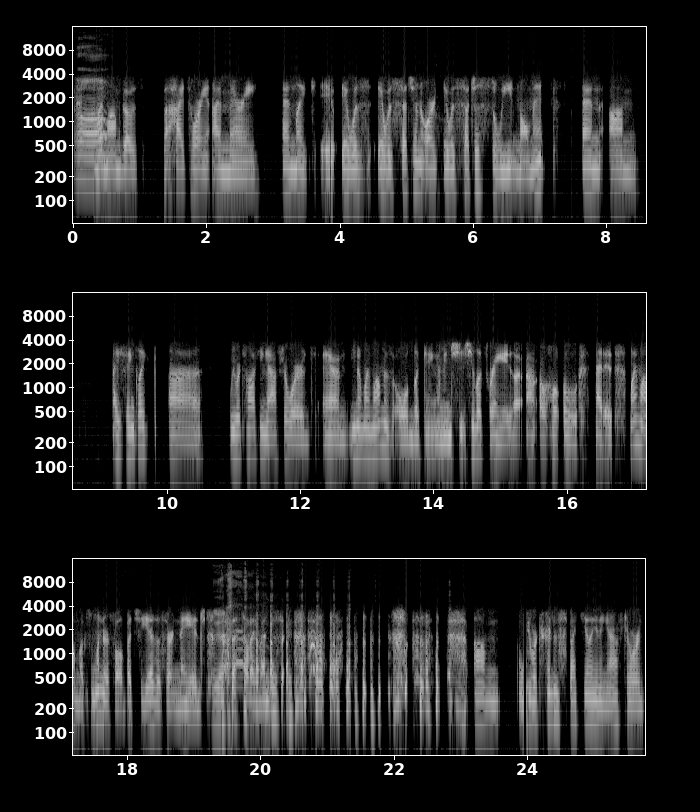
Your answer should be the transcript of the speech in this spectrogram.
And my mom goes, "Hi, Tori. I'm Mary." And like it, it was, it was such an or, it was such a sweet moment. And um, I think like uh, we were talking afterwards, and you know, my mom is old looking. I mean, she she looks great. Uh, oh, oh, oh, edit. My mom looks wonderful, but she is a certain age. Yeah. That's what I meant to say. um, we were kind of speculating afterwards.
